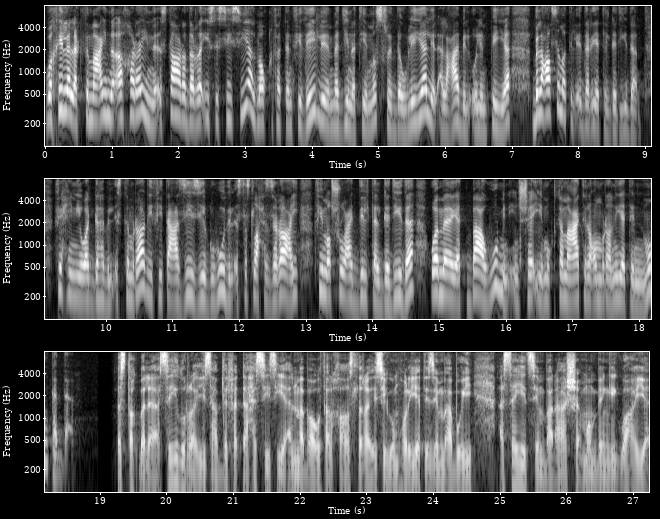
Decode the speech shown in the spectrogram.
وخلال اجتماعين آخرين استعرض الرئيس السيسي الموقف التنفيذي لمدينة مصر الدولية للألعاب الأولمبية بالعاصمة الإدارية الجديدة. في حين وجه بالاستمرار في تعزيز جهود الاستصلاح الزراعي في مشروع الدلتا الجديدة وما يتبعه من إنشاء مجتمعات عمرانية ممتدة. استقبل السيد الرئيس عبد الفتاح السيسي المبعوث الخاص لرئيس جمهورية زيمبابوي السيد سيمباراش مومبينجيغواي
